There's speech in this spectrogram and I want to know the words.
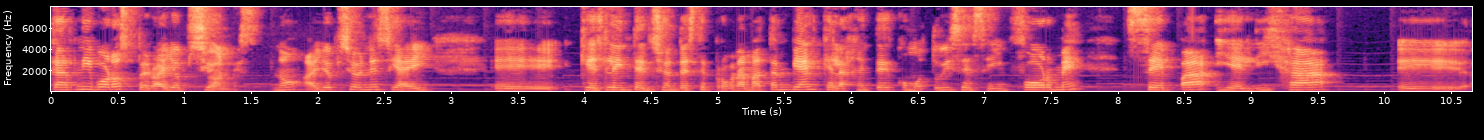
carnívoros, pero hay opciones, ¿no? Hay opciones y hay, eh, que es la intención de este programa también, que la gente, como tú dices, se informe, sepa y elija eh,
